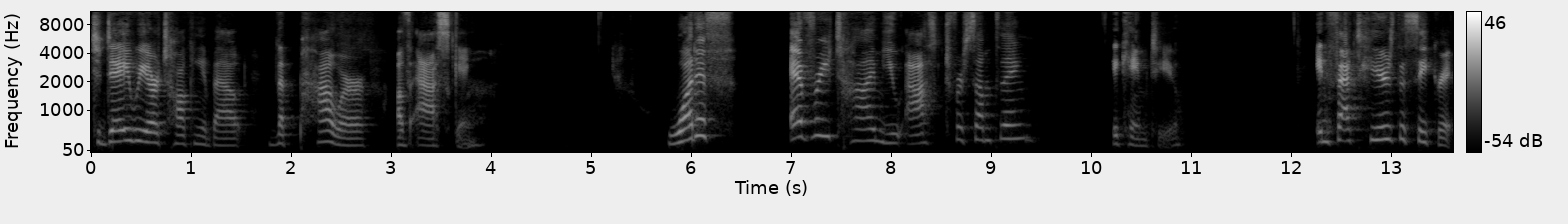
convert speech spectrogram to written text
Today, we are talking about the power of asking. What if every time you asked for something, it came to you? In fact, here's the secret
